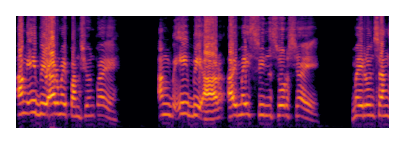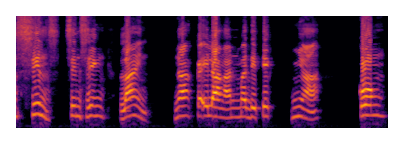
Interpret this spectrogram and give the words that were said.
Ang EBR may function pa eh ang ABR ay may sensor siya eh. Mayroon siyang sense, sensing line na kailangan ma-detect niya kung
